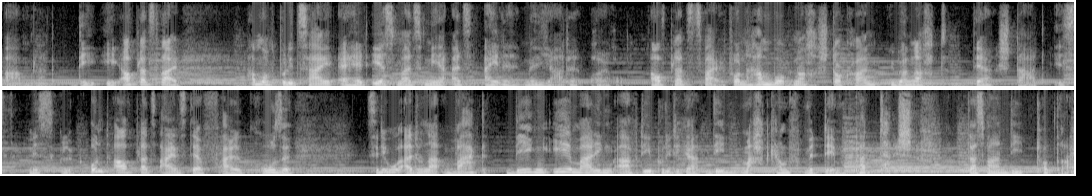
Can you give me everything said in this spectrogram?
abendblatt.de. Auf Platz 3. Hamburgs Polizei erhält erstmals mehr als eine Milliarde Euro. Auf Platz 2 von Hamburg nach Stockholm über Nacht. Der Staat ist missglückt. Und auf Platz 1 der Fall Kruse. CDU Altona wagt wegen ehemaligen AfD-Politiker den Machtkampf mit dem Parteichef. Das waren die Top 3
